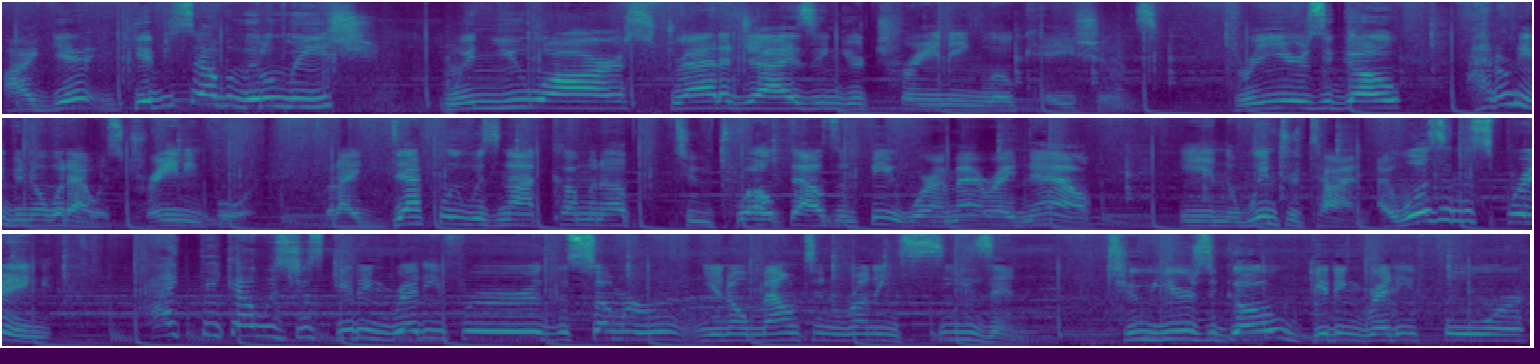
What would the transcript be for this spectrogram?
I get give yourself a little leash when you are strategizing your training locations. Three years ago, I don't even know what I was training for, but I definitely was not coming up to 12,000 feet where I'm at right now in the wintertime. I was in the spring. I think I was just getting ready for the summer, you know, mountain running season. Two years ago, getting ready for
